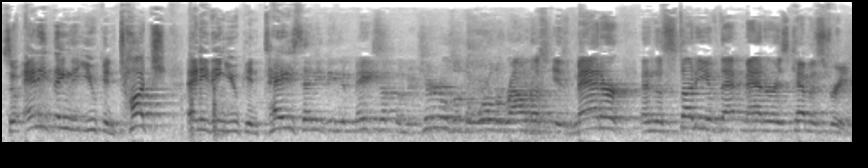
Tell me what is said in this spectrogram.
So anything that you can touch, anything you can taste, anything that makes up the materials of the world around us is matter, and the study of that matter is chemistry.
